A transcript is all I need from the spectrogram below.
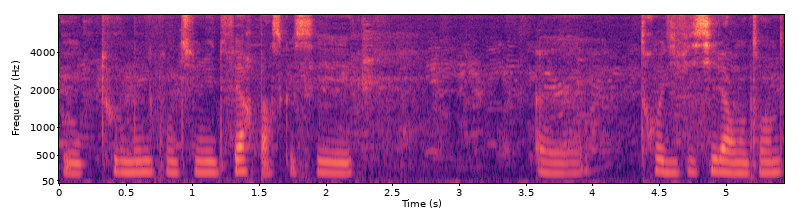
que tout le monde continue de faire parce que c'est trop difficile à entendre.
